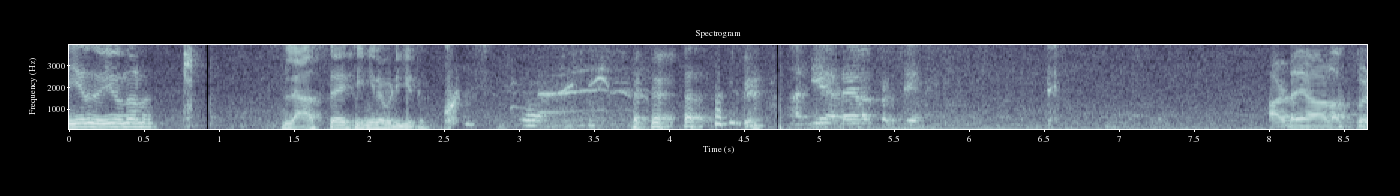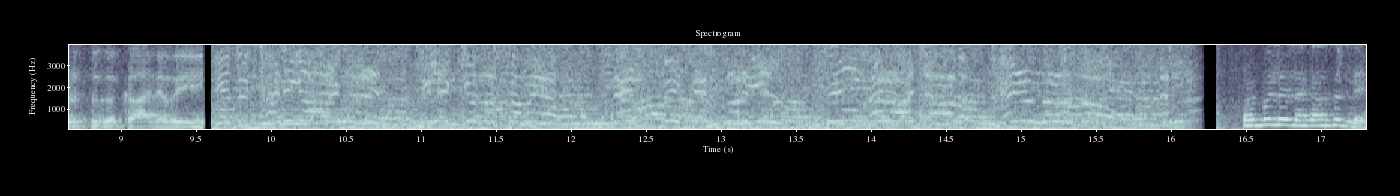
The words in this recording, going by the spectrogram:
ഇങ്ങനെ നീ ഒന്നാണ് ലാസ്റ്റ് ആയിട്ട് ഇങ്ങനെ പിടിക്കട്ടെ. അടയാളപ്പെടുത്തുക കാലവേ. കുഴപ്പമില്ലല്ലേ കറക്റ്റല്ലേ?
